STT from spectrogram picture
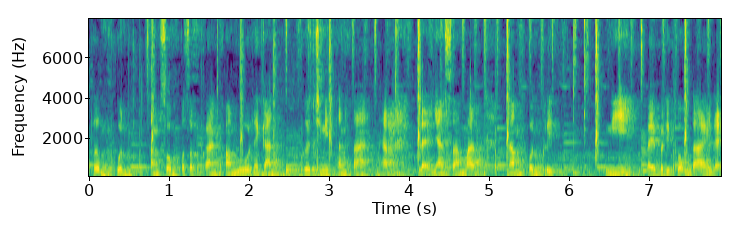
เพิ่มพูนสั่งสมประสบการณ์ความรู้ในการปลูกพืชชนิดต่างๆนะครับ และยังสามารถนำผลผลิตนี้ไปบริโภคได้และ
